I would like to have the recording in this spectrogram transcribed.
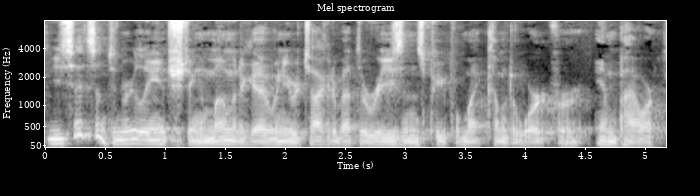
you said something really interesting a moment ago when you were talking about the reasons people might come to work for MPOWER.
